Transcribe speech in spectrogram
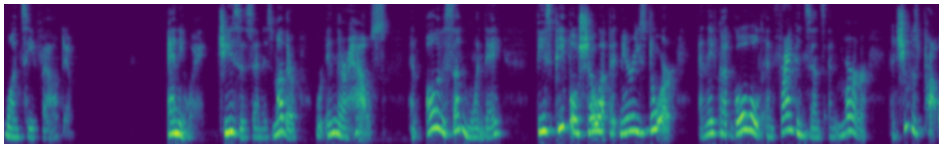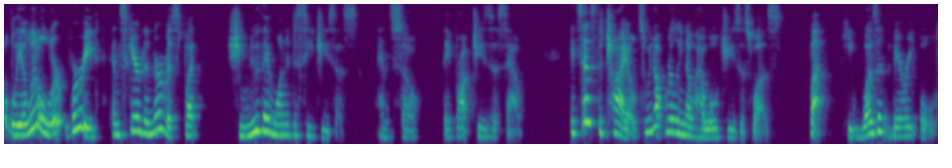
once he found him. Anyway, Jesus and his mother were in their house, and all of a sudden one day, these people show up at Mary's door, and they've got gold and frankincense and myrrh, and she was probably a little worried and scared and nervous, but she knew they wanted to see Jesus, and so they brought Jesus out. It says the child, so we don't really know how old Jesus was, but he wasn't very old.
